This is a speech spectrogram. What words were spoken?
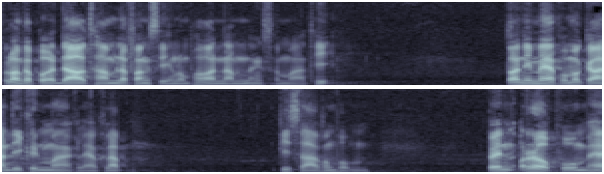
พร้อมกับเปิดดาวธรรมและฟังเสียงหลวงพ่อนำนั่งสมาธิ ตอนนี้แม่ผมอาการดีขึ้นมากแล้วครับ พี่สาวของผม เป็นโรคภูมิแพ้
